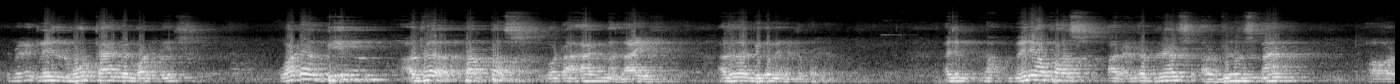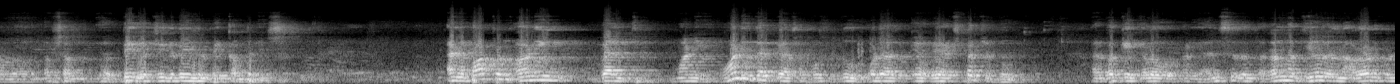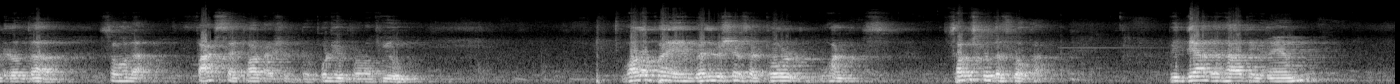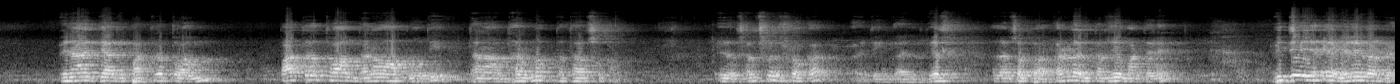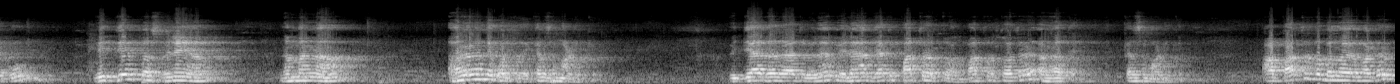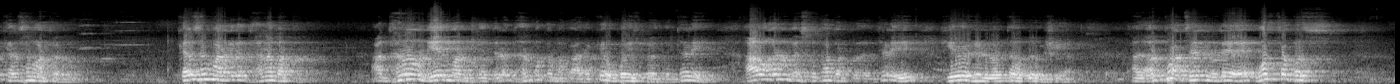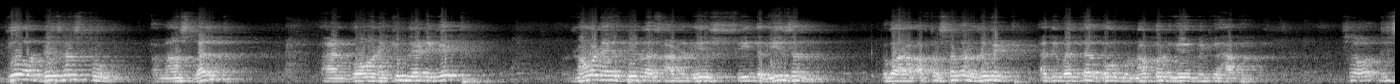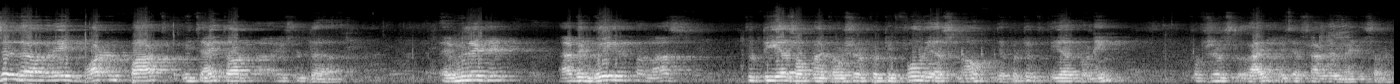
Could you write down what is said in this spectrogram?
a little little more time than what it is. What has been other purpose, what I had in my life, other than becoming an entrepreneur? I think now, many of us are entrepreneurs, are businessmen, or uh, of some uh, big executives in big companies. And apart from earning wealth, money, what is that we are supposed to do? What are we are expected to do? ಅದ್ರ ಬಗ್ಗೆ ಕೆಲವು ನನಗೆ ಅನಿಸಿದಂಥ ನನ್ನ ಜೀವನದಲ್ಲಿ ಅಳವಡಿಕೊಂಡಿರುವಂಥ some of the facts I thought I should put in front of you. One of my well-wishers had told one Samskrita sloka, Vidya dadhati vinayam, ವಿನಾದ್ಯಾದಿ ಪಾತ್ರತ್ವಂ ಪಾತ್ರತ್ವಂ ಧನವಾಪ್ನೋತಿ ಧನ ಧರ್ಮ ತಥಾ ಸುಖ ಇದು ಸಂಸ್ಕೃತ ಶ್ಲೋಕ ಐ ಥಿಂಕ್ ಐ ಎಸ್ ಅದನ್ನು ಸ್ವಲ್ಪ ಕನ್ನಡದಲ್ಲಿ ತರ್ಜುಮೆ ಮಾಡ್ತೇನೆ ವಿದ್ಯೆ ಜೊತೆ ವಿನಯ ಬರಬೇಕು ವಿದ್ಯೆ ಪ್ಲಸ್ ವಿನಯ ನಮ್ಮನ್ನು ಅರ್ಹತೆ ಕೊಡ್ತದೆ ಕೆಲಸ ಮಾಡಲಿಕ್ಕೆ. ವಿನಯ ವಿನಯಾದ್ಯಾತಿ ಪಾತ್ರತ್ವ ಪಾತ್ರತ್ವ ಅಂದರೆ ಅರ್ಹತೆ ಕೆಲಸ ಮಾಡಲಿಕ್ಕೆ. ಆ ಪಾತ್ರದ ಬಂದಾಗ ಏನು ಮಾಡ್ತಾರೆ? ಕೆಲಸ ಮಾಡ್ತಾರೆ ನಾವು ಕೆಲಸ ಮಾಡೋದಕ್ಕೆ ಧನ ಬರ್ತದೆ. ಆ ಧನವನ್ನು ಏನು ಮಾಡಬೇಕು ಅಂತೇಳಿ ಧರ್ಮ ಕರ್ಮ ಕಾರ್ಯಕ್ಕೆ ಉಪಯೋಗಿಸಬೇಕು ಅಂತೇಳಿ ಆವಾಗ ನಮಗೆ ಸುಖ ಬರ್ತದೆ ಅಂತೇಳಿ ಹೀರೋ ಹೇಳುವಂಥ ಒಂದು ವಿಷಯ. ಅದು unfortunate most of us do our business to mass wealth and go on accumulating it nowadays people have started seeing the reason because after certain limit, I think wealth is not going to make you happy. So this is a very important part which I thought I should uh, emulate it. I've been doing it for the last 50 years of my professional, 54 years now, the 50th year running professional life which I started in 97.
